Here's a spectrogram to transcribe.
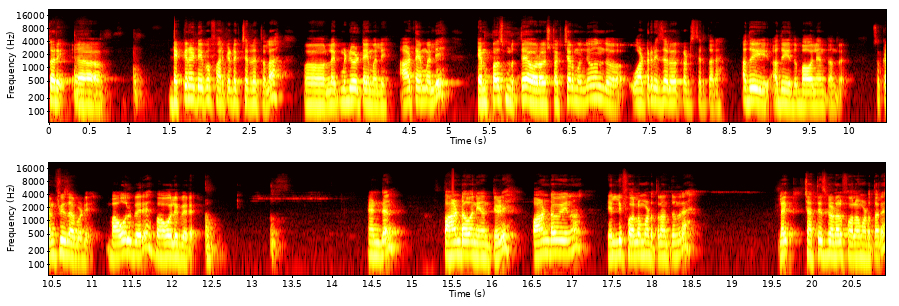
sorry Deccan type of architecture ಇರುತ್ತಲ್ಲ ಲೈಕ್ ಮಿಡಿವಲ್ ಟೈಮಲ್ಲಿ ಆ ಟೈಮಲ್ಲಿ ಟೆಂಪಲ್ಸ್ ಮತ್ತೆ ಅವರ ಸ್ಟ್ರಕ್ಚರ್ ಮುಂದೆ ಒಂದು ವಾಟರ್ ರಿಸರ್ವ್ ಕಟ್ಟಿಸ್ತಿರ್ತಾರೆ. ಅದು ಅದು ಇದು ಬಾವಲಿ ಅಂತಂದ್ರೆ. ಸೊ ಕನ್ಫ್ಯೂಸ್ ಆಗಬೇಡಿ. ಬಾವುಲ್ ಬೇರೆ, ಬಾವಲಿ ಬೇರೆ. ಆ್ಯಂಡ್ ದೆನ್ ಪಾಂಡವನಿ ಅಂತೇಳಿ. ಪಾಂಡವಿನ ಎಲ್ಲಿ ಫಾಲೋ ಮಾಡ್ತಾರೆ ಅಂತಂದ್ರೆ ಲೈಕ್ ಛತ್ತೀಸ್ಗಢಲ್ಲಿ ಫಾಲೋ ಮಾಡ್ತಾರೆ.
